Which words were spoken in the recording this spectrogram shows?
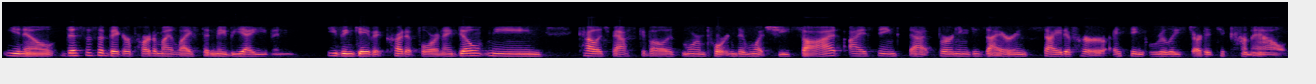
you know, this is a bigger part of my life than maybe I even even gave it credit for. And I don't mean college basketball is more important than what she thought. I think that burning desire inside of her, I think, really started to come out.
